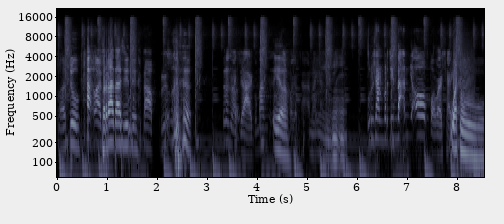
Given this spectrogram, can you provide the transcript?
Aduh. Kak, berat asine. Ketabrus. Terus Mas ya, aku mang Iya. urusan aja. Mm, mm, mm. Urusan percintaan ya apa Mas? saya? Waduh.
